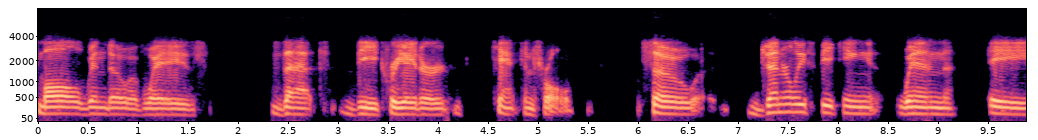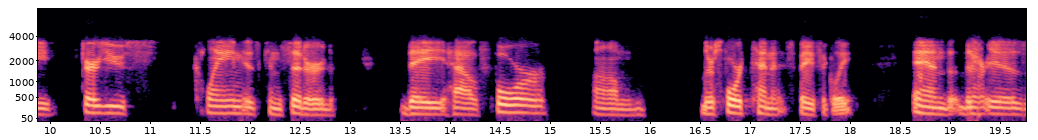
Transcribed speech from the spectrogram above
small window of ways that the creator can't control. So, generally speaking, when a fair use claim is considered, they have four. Um, there's four tenants basically, and there is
